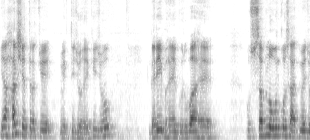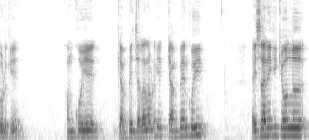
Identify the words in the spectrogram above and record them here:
या हर क्षेत्र के व्यक्ति जो है कि जो गरीब है गुरबा है उस सब लोगों को साथ में जोड़ के हमको ये कैंपेन चलाना पड़ेगा। कैंपेन कोई ऐसा नहीं कि केवल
